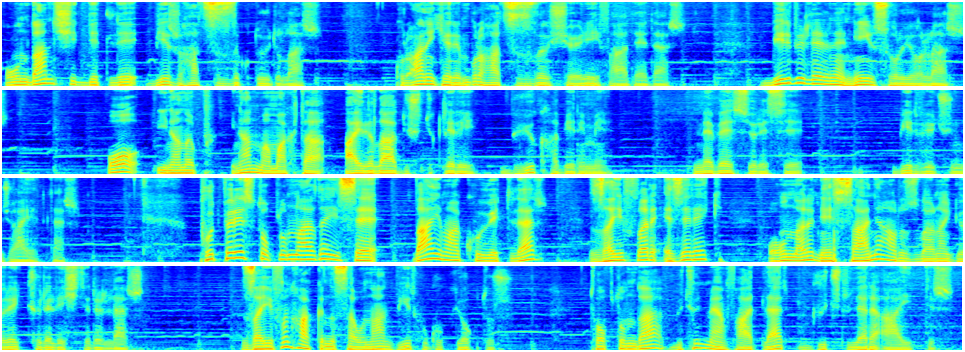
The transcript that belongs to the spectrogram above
Ondan şiddetli bir rahatsızlık duydular. Kur'an-ı Kerim bu rahatsızlığı şöyle ifade eder. Birbirlerine neyi soruyorlar? O inanıp inanmamakta ayrılığa düştükleri büyük haberimi. Nebe suresi 1 ve 3. ayetler. Putperest toplumlarda ise daima kuvvetliler zayıfları ezerek onları nefsani arzularına göre köleleştirirler. Zayıfın hakkını savunan bir hukuk yoktur. Toplumda bütün menfaatler güçlülere aittir.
